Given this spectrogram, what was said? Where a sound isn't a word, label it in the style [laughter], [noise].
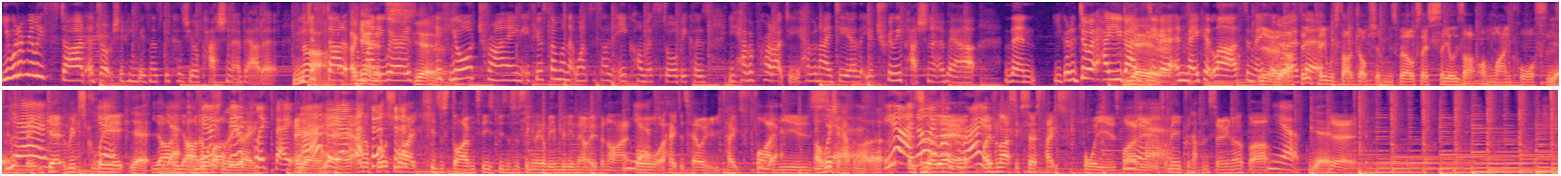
you wouldn't really start a dropshipping business because you're passionate about it. You Nah, just start it for again, money. Whereas yeah. if you're trying, if you're someone that wants to start an e-commerce store because you have a product or you have an idea that you're truly passionate about, then you got to do it how you guys Yeah, yeah, did yeah. it and make it last and make it Yeah, worth I think it. people start drop shipping as well because they see all these like online courses Yeah. and Yes. think, get rich quick, Yeah. yada yeah, yada. bit, of, Unfortunately, bit of they- clickbait, Yeah, right? yeah, and unfortunately, [laughs] like, kids just dive into these businesses thinking they're gonna be a millionaire overnight. Yes. Well, I hate to tell you, it takes five Yeah. years. I wish it happened like that. Yeah, I know. how yeah, great. Overnight success takes four years, five Yeah. years. I mean, it could happen sooner, but yeah. Yeah. yeah.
